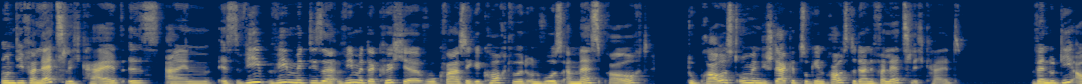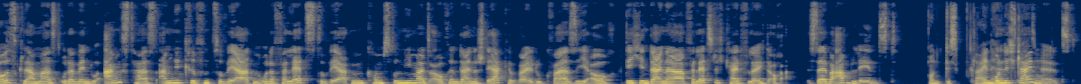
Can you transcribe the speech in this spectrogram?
Und die Verletzlichkeit ist ein, ist wie, wie mit dieser, wie mit der Küche, wo quasi gekocht wird und wo es am Mess braucht. Du brauchst, um in die Stärke zu gehen, brauchst du deine Verletzlichkeit. wenn du die ausklammerst oder wenn du Angst hast, angegriffen zu werden oder verletzt zu werden, kommst du niemals auch in deine Stärke, weil du quasi auch dich in deiner Verletzlichkeit vielleicht auch selber ablehnst. Und dich klein hältst. Und dich klein also hältst.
